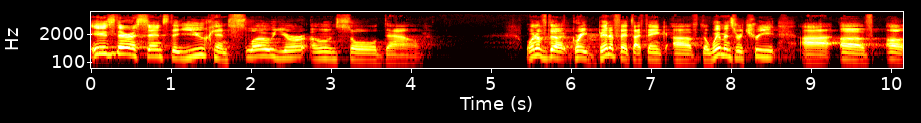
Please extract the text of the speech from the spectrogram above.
is there a sense that you can slow your own soul down? One of the great benefits, I think, of the women's retreat, uh, of a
